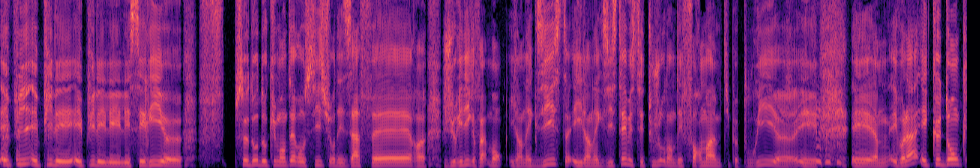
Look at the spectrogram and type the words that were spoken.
et, puis et puis les et puis les, les, les séries pseudo-documentaires aussi sur des affaires euh, juridiques. Enfin bon, il en existe et il en existait, mais c'était toujours dans des formats un petit peu pourris euh, et et, euh, et voilà. Et que donc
